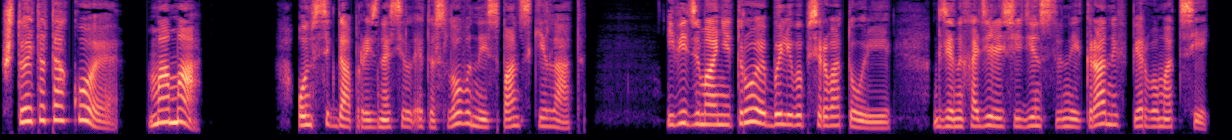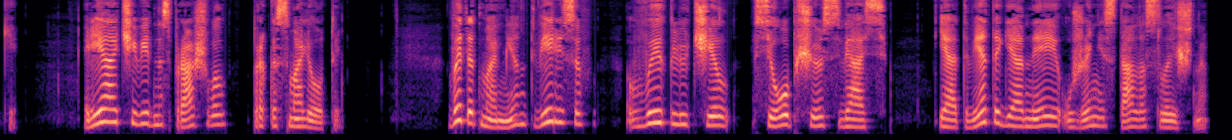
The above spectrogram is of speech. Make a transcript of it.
«Что это такое, «Мама!» Он всегда произносил это слово на испанский лад. И, видимо, они трое были в обсерватории, где находились единственные экраны в первом отсеке. Риа, очевидно, спрашивал про космолеты. В этот момент Вересов выключил всеобщую связь, и ответа Геонеи уже не стало слышно.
